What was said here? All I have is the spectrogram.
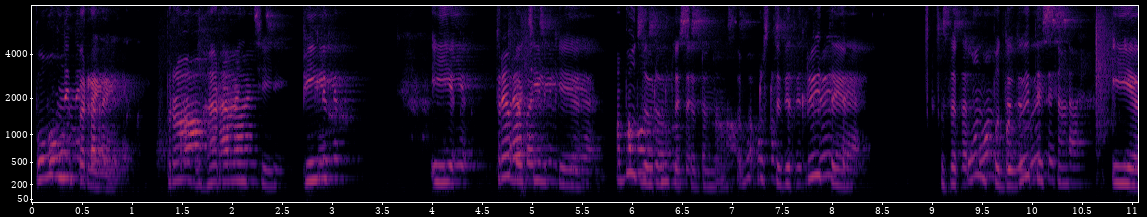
повний перелік прав, гарантій, пільг, і треба тільки або звернутися до нас, або просто відкрити закон, подивитися і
